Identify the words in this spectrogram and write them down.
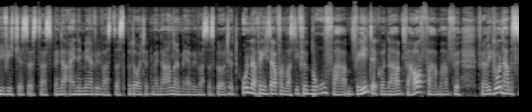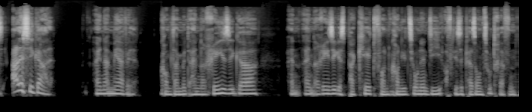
wie wichtig es ist, dass wenn der eine mehr will, was das bedeutet, wenn der andere mehr will, was das bedeutet. Unabhängig davon, was die für Berufe haben, für Hintergründe haben, für Hautfarben haben, für, für Religion haben, es ist alles egal. Wenn einer mehr will kommt damit ein riesiger, ein, ein riesiges Paket von Konditionen, die auf diese Person zutreffen.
